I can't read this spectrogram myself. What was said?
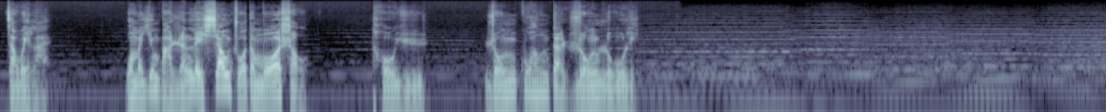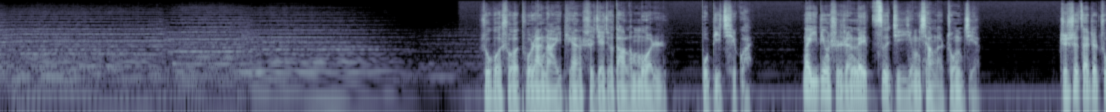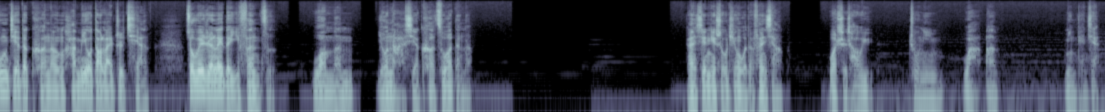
在未来，我们应把人类相啄的魔手。投于荣光的熔炉里。如果说突然哪一天世界就到了末日，不必奇怪，那一定是人类自己影响了终结。只是在这终结的可能还没有到来之前。作为人类的一份子我们有哪些可做的呢？感谢您收听我的分享我是朝宇祝您晚安明天见。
